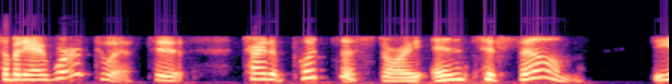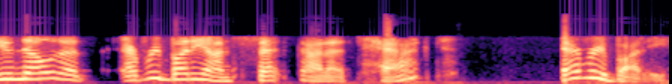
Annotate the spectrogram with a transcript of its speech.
somebody I worked with to try to put the story into film. Do you know that everybody on set got attacked? Everybody.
